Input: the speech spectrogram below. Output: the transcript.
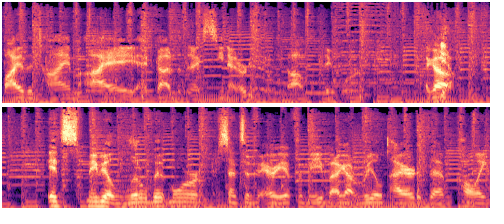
by the time I had gotten to the next scene, I'd already forgot what they were. I got. It's maybe a little bit more sensitive area for me, but I got real tired of them calling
